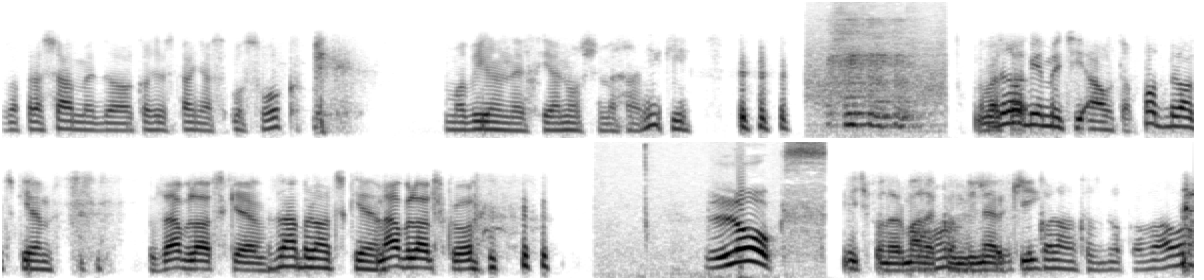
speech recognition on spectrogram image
Zapraszamy do korzystania z usług mobilnych Januszy Mechaniki. No to Zrobimy Ci auto pod bloczkiem, za bloczkiem, za bloczkiem. na bloczku. Lux. Idź po normalne O, jeszcze- kombinerki. Kolanko zblokowało.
